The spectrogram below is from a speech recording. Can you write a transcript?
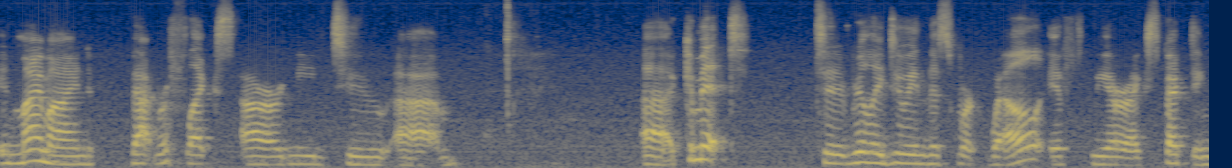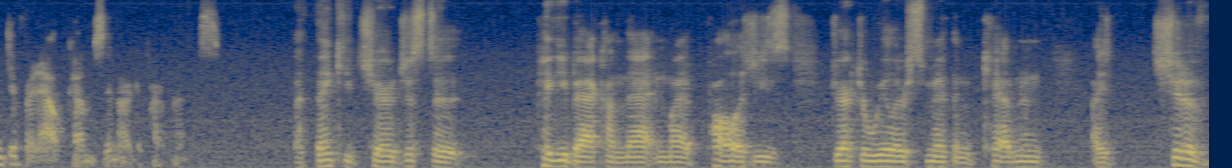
in my mind, that reflects our need to um, uh, commit to really doing this work well if we are expecting different outcomes in our departments. Uh, Thank you, Chair. Just to piggyback on that, and my apologies, Director Wheeler Smith and Kevin, I should have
